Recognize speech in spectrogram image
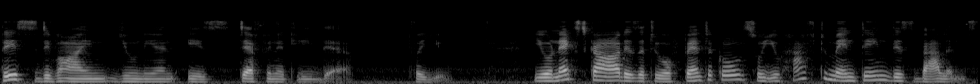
this divine union is definitely there for you. Your next card is the Two of Pentacles, so you have to maintain this balance.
